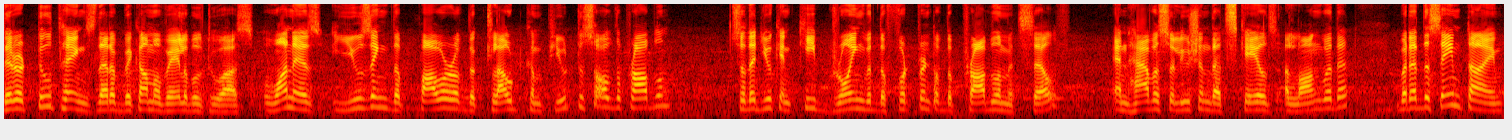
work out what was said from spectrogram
there are two things that have become available to us. One is using the power of the cloud compute to solve the problem, so that you can keep growing with the footprint of the problem itself, and have a solution that scales along with it. But at the same time,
